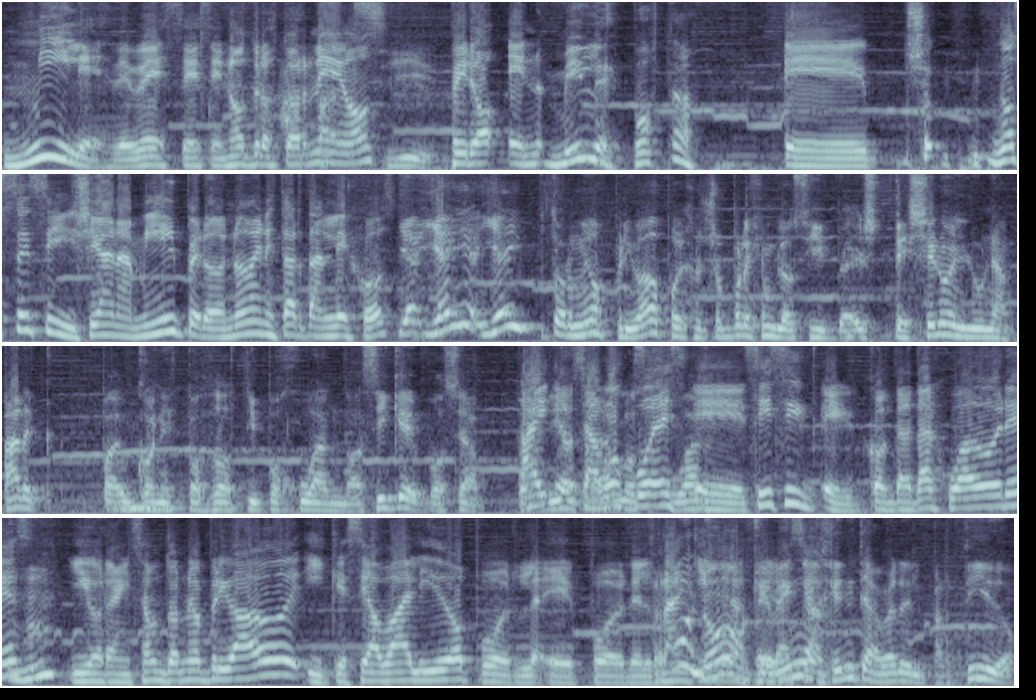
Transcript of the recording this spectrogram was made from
miles de veces en otros torneos, sí. pero en ¿Miles posta? eh, yo no sé si llegan a mil, pero no deben estar tan lejos. Y, y hay, y hay torneos privados, por ejemplo, yo, por ejemplo, si eh, te lleno en Luna Park pa- con estos dos tipos jugando. Así que, o sea, o sea, vos podés, eh, sí, sí, eh, contratar jugadores y organizar un torneo privado y que sea válido por, eh, por el No, ranking de la no, que venga gente a ver el partido.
